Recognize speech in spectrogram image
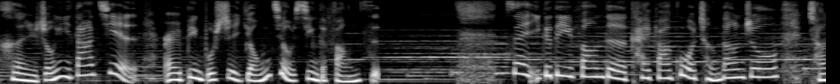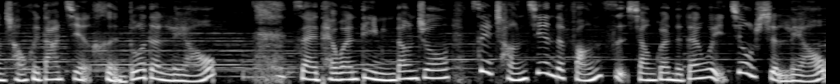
很容易搭建，而并不是永久性的房子。在一个地方的开发过程当中，常常会搭建很多的寮。在台湾地名当中，最常见的房子相关的单位就是寮。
